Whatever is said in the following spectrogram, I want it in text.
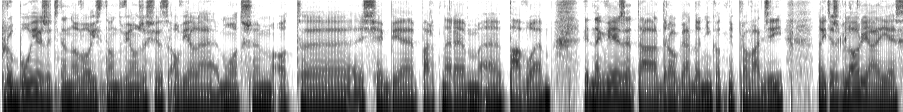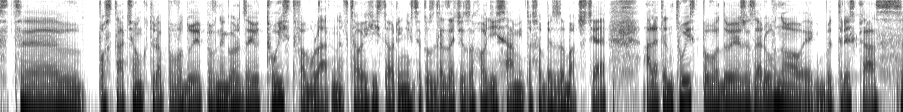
próbuje żyć na nowo i stąd wiąże się z o wiele młodszym od e, siebie partnerem e, Pawłem. Jednak wie, że ta droga donikąd nie prowadzi. No i też Gloria jest postacią, która powoduje pewnego rodzaju twist fabularny w całej historii. Nie chcę tu zdradzać o co chodzi, sami to sobie zobaczcie, ale ten twist powoduje, że zarówno jakby tryska z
